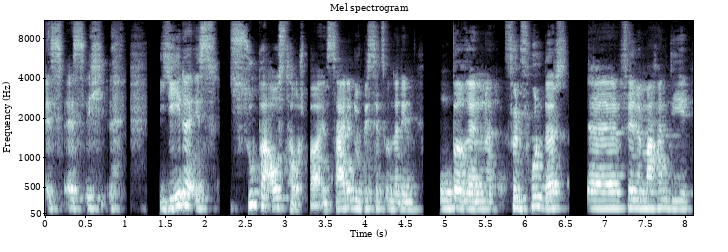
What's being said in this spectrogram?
es, es, ich, jeder ist super austauschbar. Es sei denn, du bist jetzt unter den, oberen 500 äh, Filme machen, die,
